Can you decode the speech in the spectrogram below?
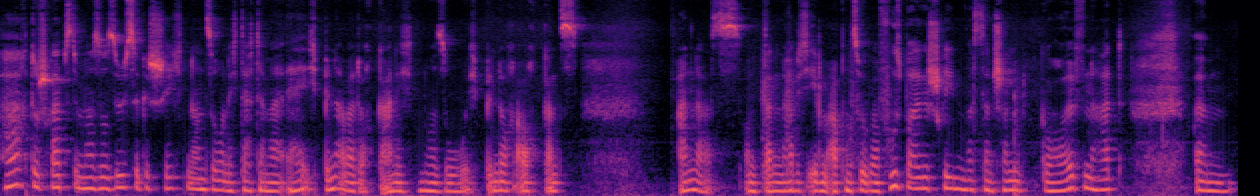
ach, du schreibst immer so süße Geschichten und so. Und ich dachte immer, hey, ich bin aber doch gar nicht nur so. Ich bin doch auch ganz anders. Und dann habe ich eben ab und zu über Fußball geschrieben, was dann schon geholfen hat, ähm,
